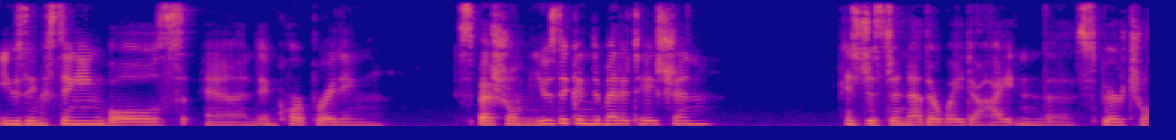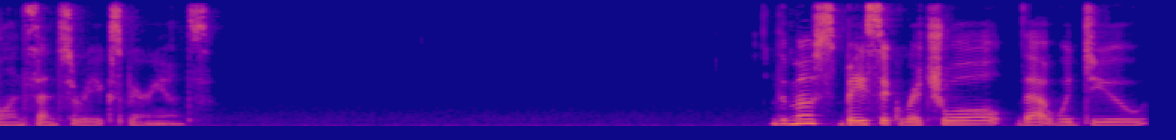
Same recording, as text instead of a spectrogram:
using singing bowls and incorporating special music into meditation is just another way to heighten the spiritual and sensory experience. The most basic ritual that would do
